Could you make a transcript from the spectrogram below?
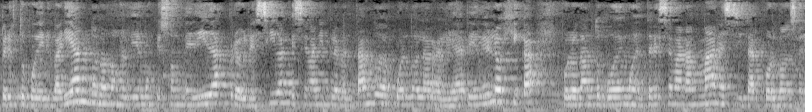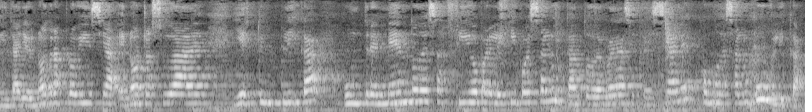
pero esto puede ir variando, no nos olvidemos que son medidas progresivas que se van implementando de acuerdo a la realidad epidemiológica, por lo tanto podemos en tres semanas más necesitar cordón sanitario en otras provincias, en otras ciudades, y esto implica un tremendo desafío para el equipo de salud, tanto de asistenciales como de salud pública.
